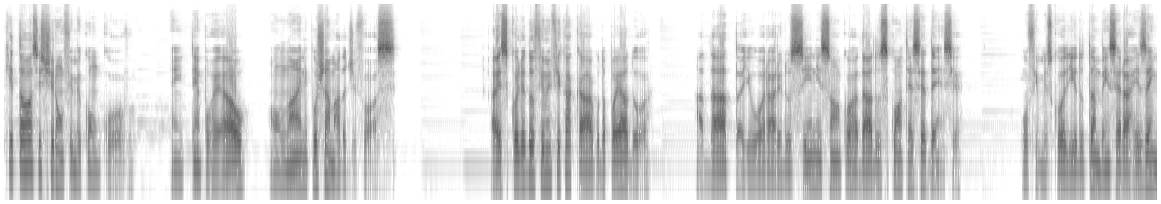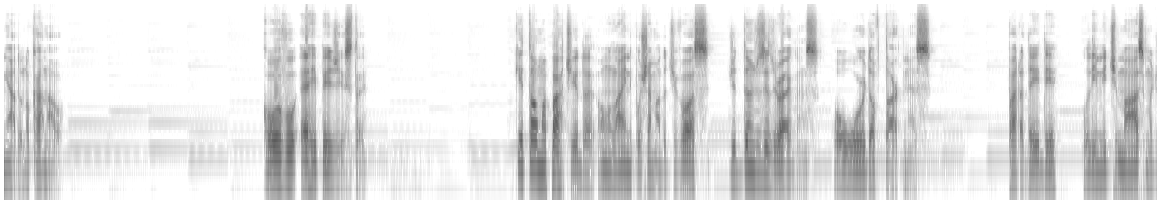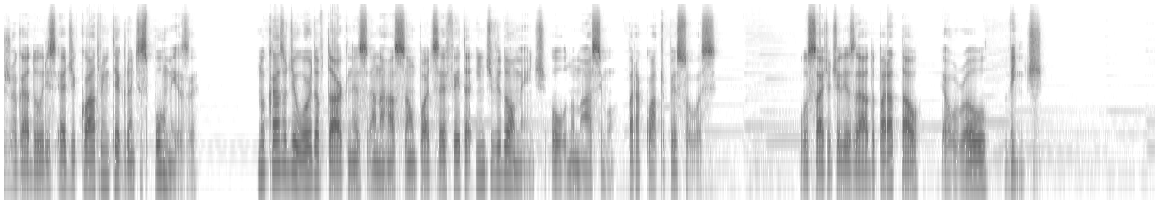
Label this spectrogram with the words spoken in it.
Que tal assistir um filme com um corvo? Em tempo real online por chamada de voz. A escolha do filme fica a cargo do apoiador. A data e o horário do cine são acordados com antecedência. O filme escolhido também será resenhado no canal. Corvo RPGista Que tal uma partida online por chamada de voz de Dungeons Dragons ou World of Darkness? Para D&D, o limite máximo de jogadores é de 4 integrantes por mesa. No caso de World of Darkness, a narração pode ser feita individualmente, ou, no máximo, para quatro pessoas. O site utilizado para tal é o Roll20.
